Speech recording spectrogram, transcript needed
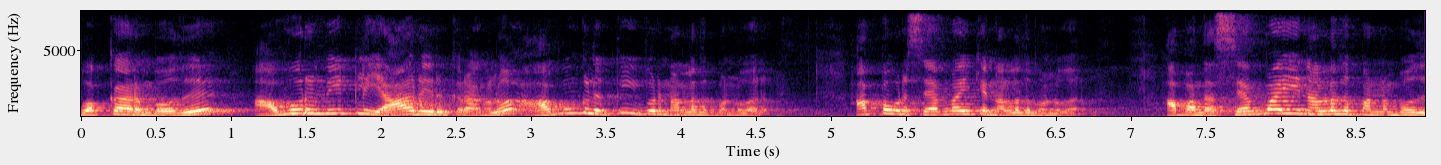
உட்காரும்போது அவர் வீட்டில் யார் இருக்கிறாங்களோ அவங்களுக்கு இவர் நல்லது பண்ணுவார். அப்போ ஒரு செவ்வாய்க்கு நல்லது பண்ணுவார். அப்போ அந்த செவ்வாய் நல்லது பண்ணும்போது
